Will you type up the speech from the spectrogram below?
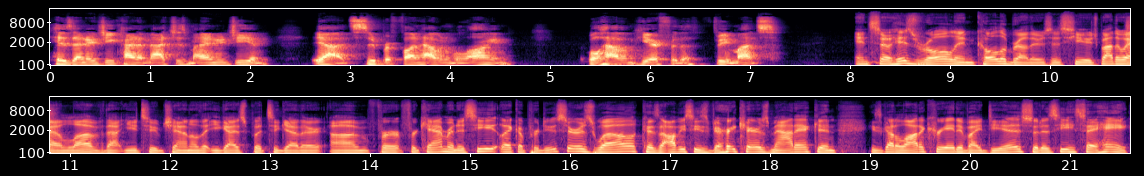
his energy kind of matches my energy. And yeah, it's super fun having him along and we'll have him here for the three months. And so his role in Cola Brothers is huge. By the way, I love that YouTube channel that you guys put together. Um, for for Cameron, is he like a producer as well? Because obviously he's very charismatic and he's got a lot of creative ideas. So does he say, "Hey,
